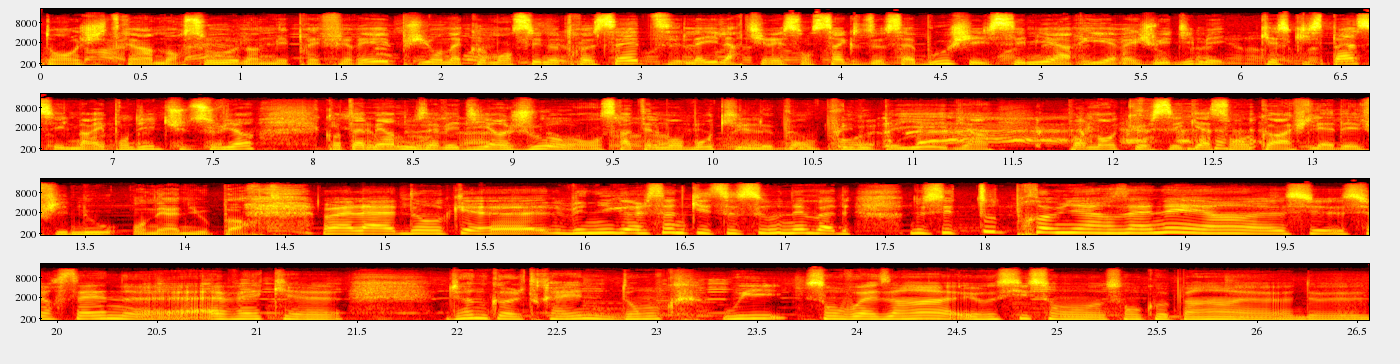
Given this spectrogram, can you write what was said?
d'enregistrer un morceau, l'un de mes préférés. Puis on a commencé notre set. Là, il a retiré son sax de sa bouche et il s'est mis à rire. Et je lui ai dit Mais qu'est-ce qui se passe? Et il m'a répondu Tu te souviens quand ta mère nous avait dit un jour on sera tellement bon qu'ils ne pourront plus nous payer Eh bien, pendant que ces gars sont encore à Philadelphie, nous, on est à Newport. Voilà, donc euh, Benny Golson qui se souvenait bah, de, de ses toutes premières années hein, sur, sur scène euh, avec euh, John Coltrane. Donc oui, son voisin et aussi son, son copain euh, de-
